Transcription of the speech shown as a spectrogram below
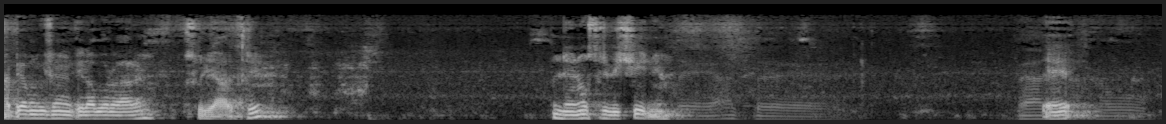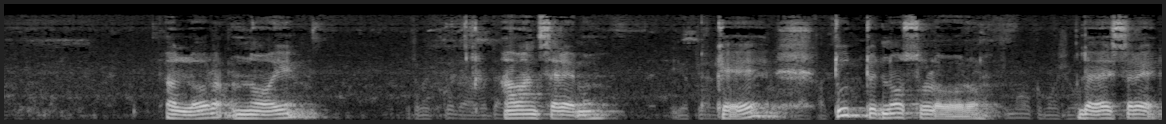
Abbiamo bisogno di lavorare sugli altri, nei nostri vicini. E allora noi avanzeremo, che tutto il nostro lavoro deve essere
